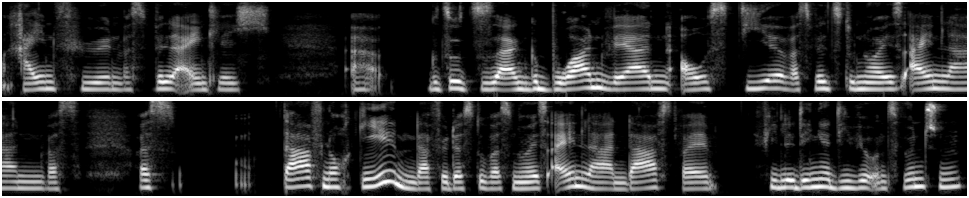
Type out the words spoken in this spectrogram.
reinfühlen, was will eigentlich äh, sozusagen geboren werden aus dir, was willst du Neues einladen, was, was darf noch gehen dafür, dass du was Neues einladen darfst, weil viele Dinge, die wir uns wünschen,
